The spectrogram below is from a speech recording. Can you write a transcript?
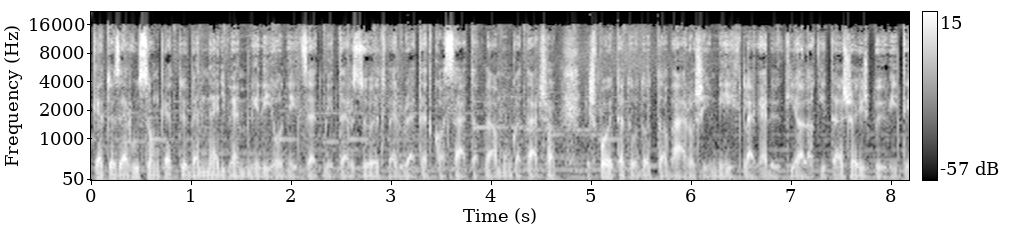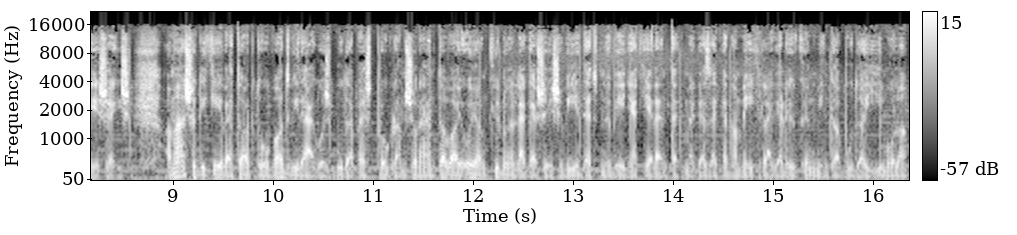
2022-ben 40 millió négyzetméter zöld felületet kaszáltak le a munkatársak, és folytatódott a városi méhlegelő kialakítása és bővítése is. A második éve tartó Vadvirágos Budapest program során tavaly olyan különleges és védett növények jelentek meg ezeken a méhlegelőkön, mint a budai imola,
